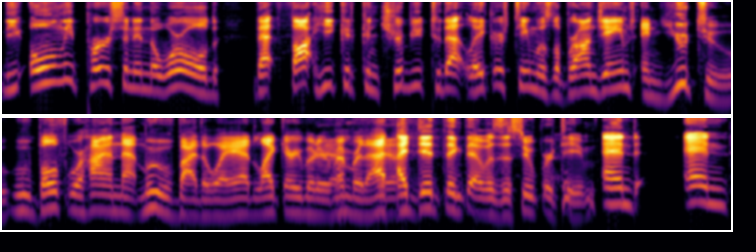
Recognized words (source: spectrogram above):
The only person in the world that thought he could contribute to that Lakers team was LeBron James and you two, who both were high on that move, by the way. I'd like everybody to Yeah, remember that. yeah. I did think that was a super team. And and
